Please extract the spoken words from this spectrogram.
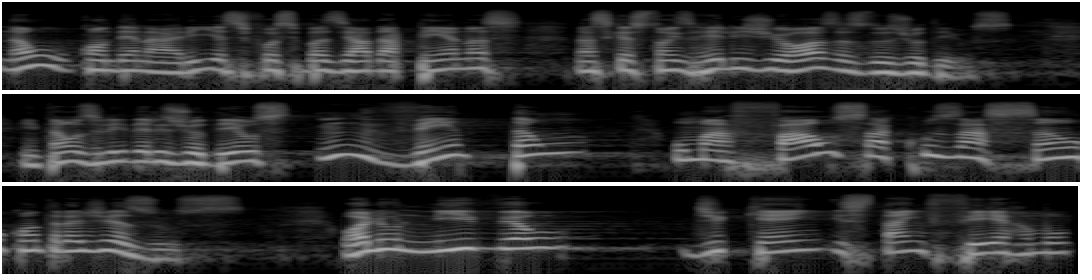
não o condenaria se fosse baseado apenas nas questões religiosas dos judeus. Então, os líderes judeus inventam uma falsa acusação contra Jesus. Olha o nível de quem está enfermo,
